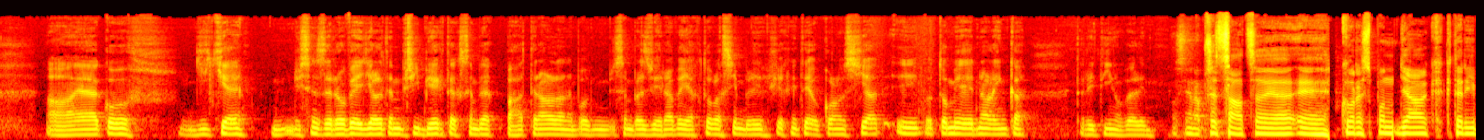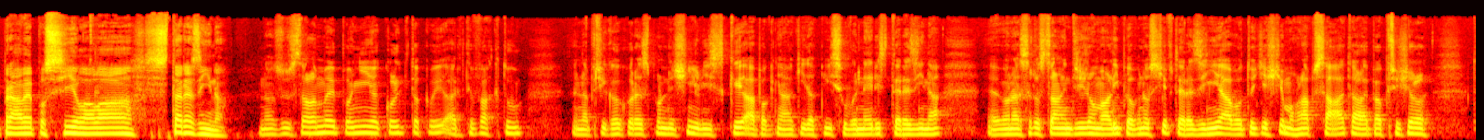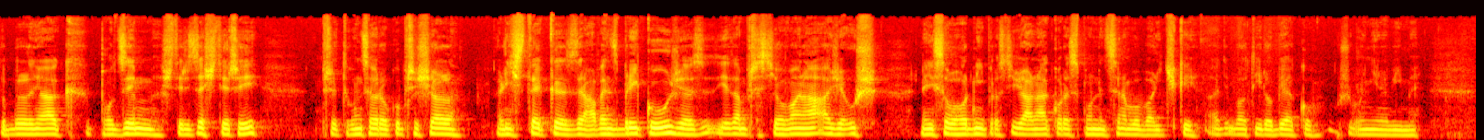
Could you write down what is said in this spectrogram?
A já jako dítě, když jsem se dověděl ten příběh, tak jsem tak pátral, nebo jsem byl zvědavý, jak to vlastně byly všechny ty okolnosti. A i potom je jedna linka tady té novely. Vlastně na předsádce je i korespondák, který právě posílala z Terezína. No, zůstalo mi po ní několik takových artefaktů, například korespondenční lístky a pak nějaký takový suvenýry z Terezína. Eh, ona se dostala nejdřív do malé pevnosti v Terezíně a o to ještě mohla psát, ale pak přišel, to byl nějak podzim 44, před koncem roku přišel lístek z Ravensbrücku, že je tam přestěhovaná a že už nejsou hodný prostě žádná korespondence nebo balíčky. A o té době jako už o ní nevíme.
